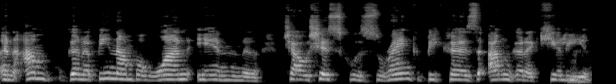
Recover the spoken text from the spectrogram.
and I'm gonna be number one in Ceausescu's rank because I'm gonna kill mm-hmm. you."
